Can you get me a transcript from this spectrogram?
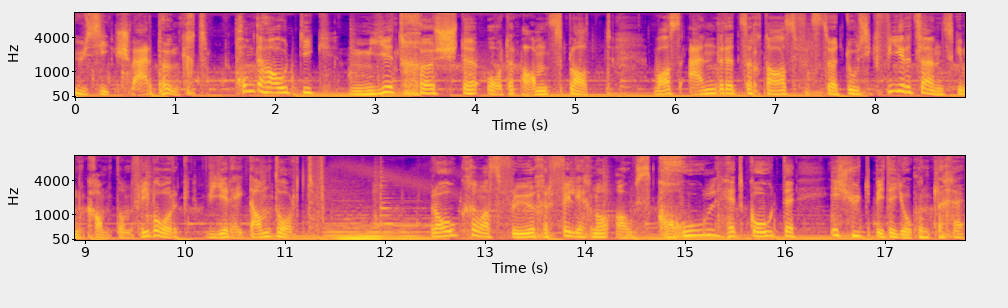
unsere Schwerpunkte. Kundenhaltung, Mietkosten oder Amtsblatt. Was ändert sich das für 2024 im Kanton Fribourg? Wir haben die Antwort. Rauchen, was früher vielleicht noch als cool hat gelten, ist heute bei den Jugendlichen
